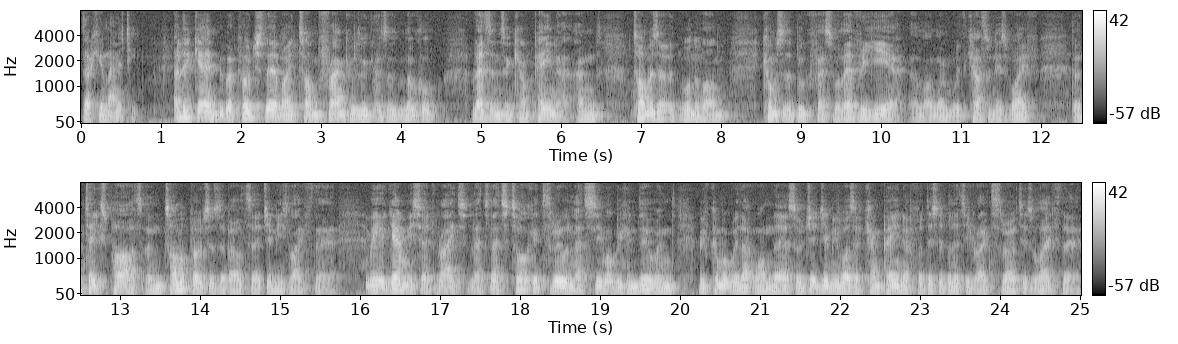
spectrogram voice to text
their humanity. And again, we were approached there by Tom Frank, who's a, a local resident and campaigner. And Tom is a, one of our comes to the book festival every year, along with Catherine, his wife, and takes part. And Tom approached us about uh, Jimmy's life there. We again we said right, let's let's talk it through and let's see what we can do. And we've come up with that one there. So J- Jimmy was a campaigner for disability rights throughout his life there.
